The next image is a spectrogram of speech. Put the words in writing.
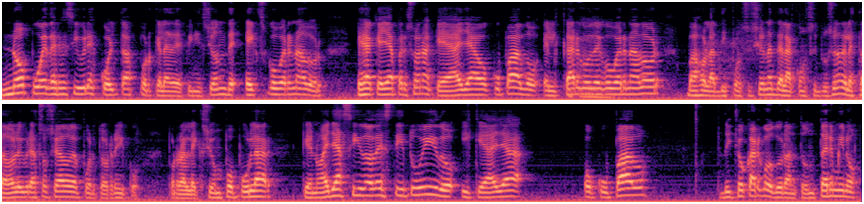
no puede recibir escoltas porque la definición de ex gobernador es aquella persona que haya ocupado el cargo de gobernador bajo las disposiciones de la Constitución del Estado Libre Asociado de Puerto Rico por la elección popular, que no haya sido destituido y que haya ocupado dicho cargo durante un término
